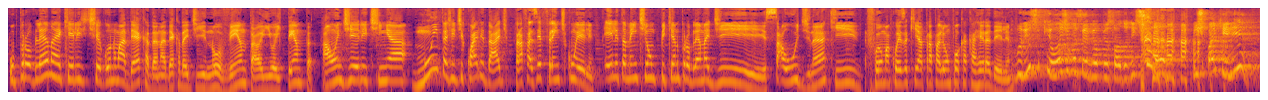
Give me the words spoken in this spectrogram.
O problema é que ele chegou numa década, na década de 90 e 80, aonde ele tinha muita gente de qualidade para fazer frente com ele. Ele também tinha um pequeno problema de saúde, né? Que foi uma coisa que atrapalhou um pouco a carreira dele. Por isso que hoje você vê o pessoal do Knicks chorando. o Spike Lee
